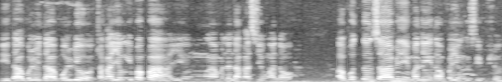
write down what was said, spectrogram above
DWW, tsaka yung iba pa, yung mga malalakas yung ano, abot doon sa amin eh, malinaw pa yung reception.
